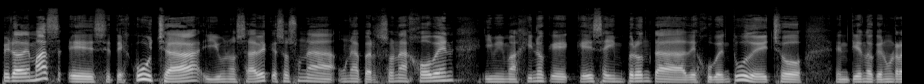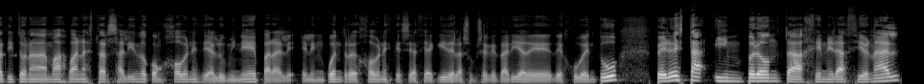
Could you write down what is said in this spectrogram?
pero además eh, se te escucha y uno sabe que sos una, una persona joven y me imagino que, que, esa impronta de juventud, de hecho entiendo que en un ratito nada más van a estar saliendo con jóvenes de Aluminé para el, el encuentro de jóvenes que se hace aquí de la Subsecretaría de, de Juventud, pero esta impronta generacional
